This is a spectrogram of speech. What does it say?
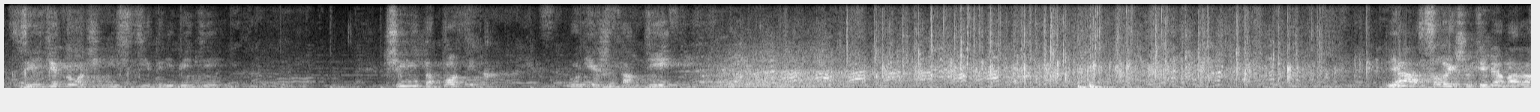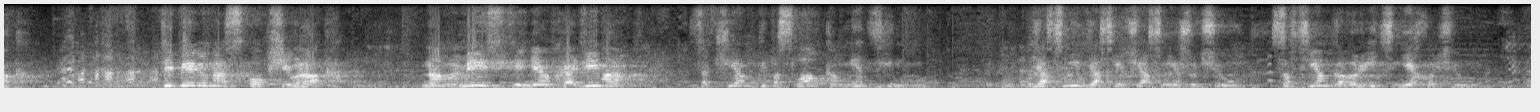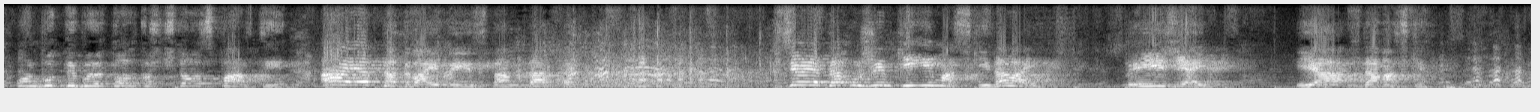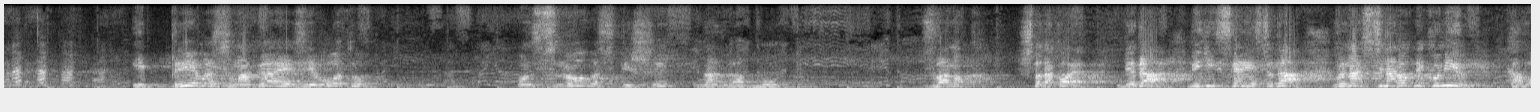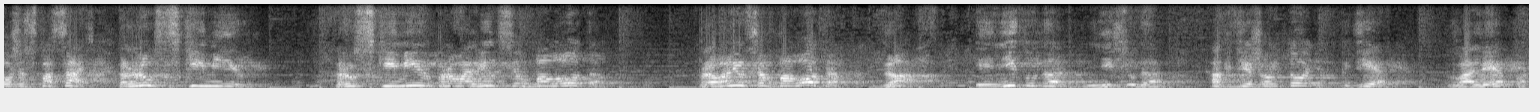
Среди ночи нести дребедей. Чему-то пофиг, у них же там день. Я слышу тебя, барак. Теперь у нас общий враг. Нам вместе необходимо... Зачем ты послал ко мне Диму? Я с ним, я сейчас не шучу, совсем говорить не хочу. Он будто бы только что с парты, а это двойные стандарты. Все это ужимки и маски. Давай, приезжай. Я в Дамаске. И превозмогая зевоту, он снова спешит на работу. Звонок. Что такое? Беда! Бегите скорее сюда! Вы наш всенародный кумир! Кого же спасать? Русский мир! Русский мир провалился в болото. Провалился в болото? Да. И ни туда, ни сюда. А где же он тонет? Где? В Алеппо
